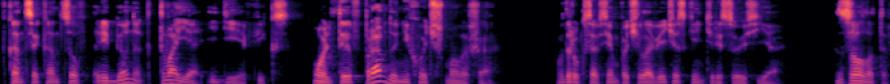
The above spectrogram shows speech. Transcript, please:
В конце концов, ребенок – твоя идея фикс. Оль, ты вправду не хочешь малыша? Вдруг совсем по-человечески интересуюсь я. Золотов,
